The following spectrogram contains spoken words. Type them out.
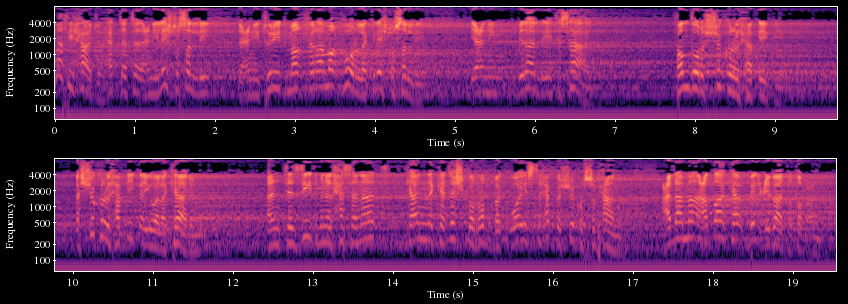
ما في حاجة حتى يعني ليش تصلي؟ يعني تريد مغفرة مغفور لك ليش تصلي؟ يعني بلال يتساءل. فانظر الشكر الحقيقي. الشكر الحقيقي أيها الأكارم أن تزيد من الحسنات كأنك تشكر ربك ويستحق الشكر سبحانه. على ما أعطاك بالعبادة طبعا.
